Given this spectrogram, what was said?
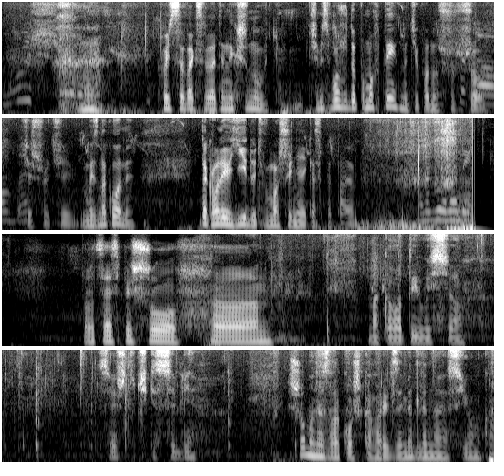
Ну что? Хочеться так спитати них, що ну, чимось можу допомогти? Ну, типу, ну що, що? Чи що, чи ми знайомі? Так вони їдуть в машині, як я спитаю. Процес пішов. Е- наколотив. Ці штучки собі. Що в мене за окошко горить? Замедлена зйомка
